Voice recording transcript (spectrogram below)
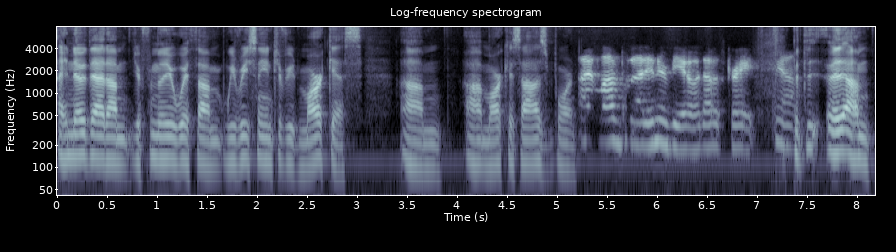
i know that um, you're familiar with um, we recently interviewed marcus um, uh, Marcus Osborne. I loved that interview. That was great. Yeah. But the, um,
